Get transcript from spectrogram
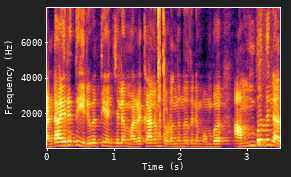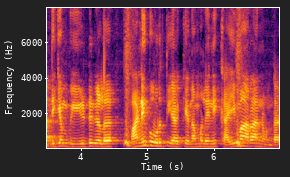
രണ്ടായിരത്തി ഇരുപത്തി അഞ്ചിലെ മഴക്കാലം തുടങ്ങുന്നതിന് മുമ്പ് അമ്പതിലധികം വീടുകൾ പണി പൂർത്തിയാക്കി നമ്മൾ ഇനി കൈമാറാനുണ്ട്.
